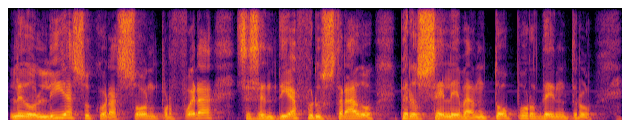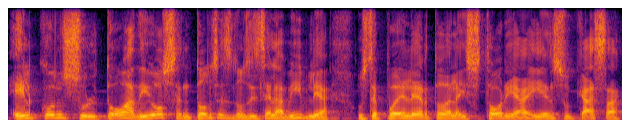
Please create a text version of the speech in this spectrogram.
le dolía su corazón, por fuera se sentía frustrado, pero se levantó por dentro. Él consultó a Dios, entonces nos dice la Biblia, usted puede leer toda la historia ahí en su casa,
